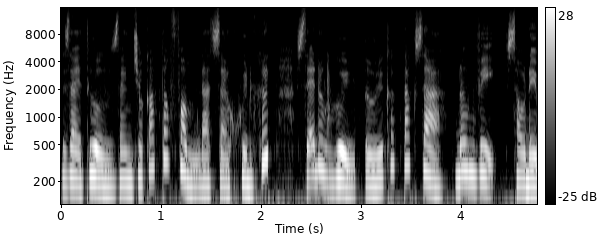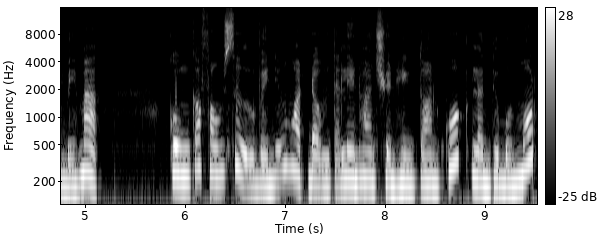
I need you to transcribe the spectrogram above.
Giải thưởng dành cho các tác phẩm đạt giải khuyến khích sẽ được gửi tới các tác giả, đơn vị sau đề bế mạc. Cùng các phóng sự về những hoạt động tại Liên hoan truyền hình toàn quốc lần thứ 41,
